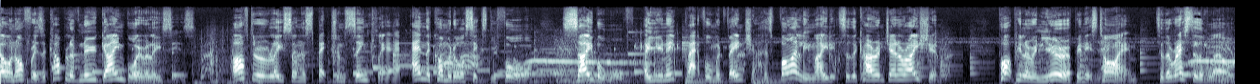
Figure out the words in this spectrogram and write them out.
Also on offer is a couple of new Game Boy releases. After a release on the Spectrum Sinclair and the Commodore 64, Sabre Wulf, a unique platform adventure, has finally made it to the current generation. Popular in Europe in its time, to the rest of the world,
